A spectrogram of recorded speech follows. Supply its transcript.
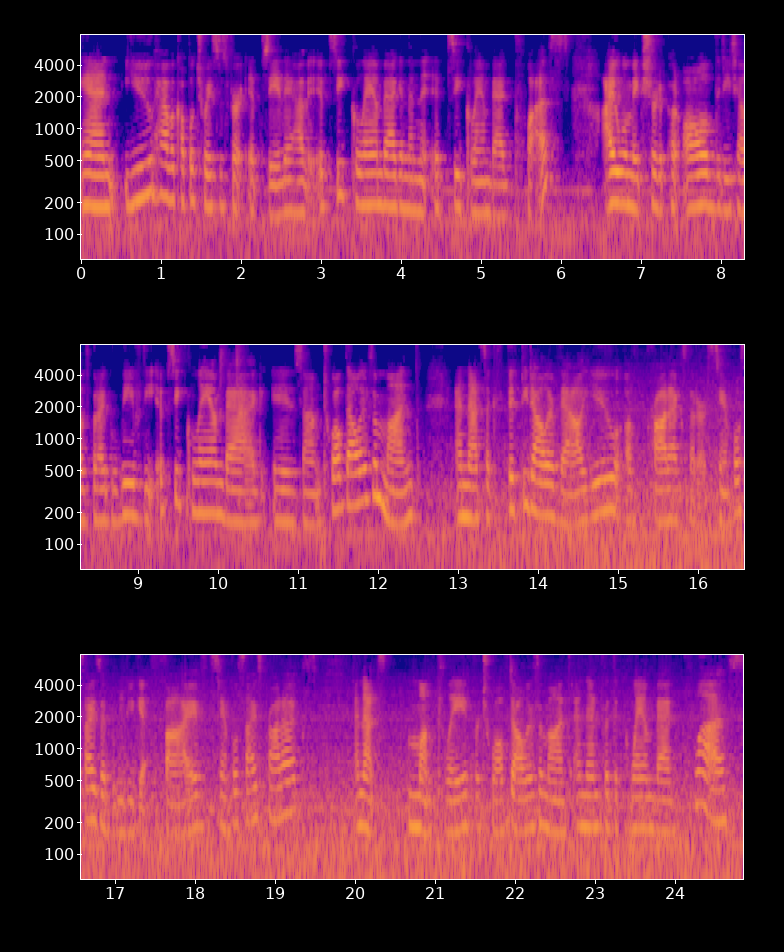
and you have a couple choices for Ipsy. They have Ipsy Glam Bag and then the Ipsy Glam Bag Plus. I will make sure to put all of the details, but I believe the Ipsy Glam Bag is um, $12 a month and that's like $50 value of products that are sample size. I believe you get five sample size products and that's monthly for $12 a month. And then for the Glam Bag Plus,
